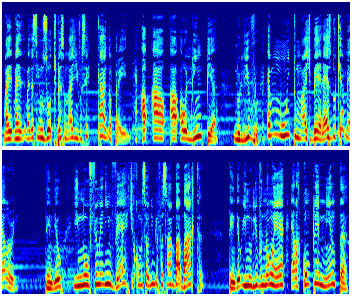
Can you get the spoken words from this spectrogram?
Mas, mas, mas assim, os outros personagens você caga pra ele. A, a, a Olímpia, no livro, é muito mais badass do que a Mallory, entendeu? E no filme ele inverte como se a Olímpia fosse uma babaca entendeu? E no livro não é, ela complementa,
